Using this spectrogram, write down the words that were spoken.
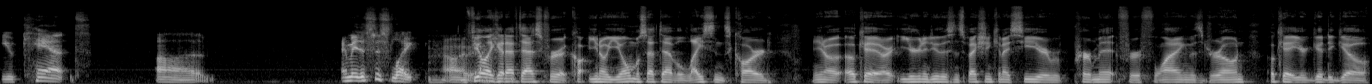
you can't uh, I mean, it's just like uh, I feel like I'd have to ask for a, you know, you almost have to have a license card. You know, okay, are, you're going to do this inspection. Can I see your permit for flying this drone? Okay, you're good to go.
